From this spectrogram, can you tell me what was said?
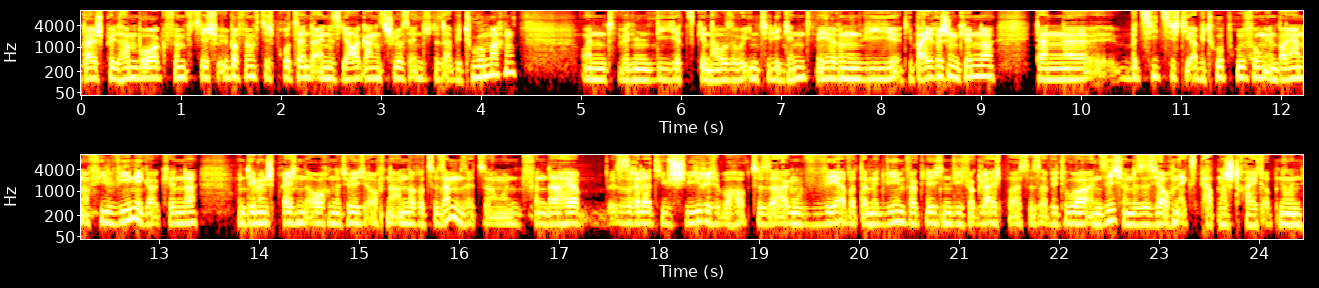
Beispiel Hamburg 50, über 50 Prozent eines Jahrgangs schlussendlich das Abitur machen. Und wenn die jetzt genauso intelligent wären wie die bayerischen Kinder, dann äh, bezieht sich die Abiturprüfung in Bayern auf viel weniger Kinder und dementsprechend auch natürlich auf eine andere Zusammensetzung. Und von daher ist es relativ schwierig überhaupt zu sagen, wer wird da mit wem verglichen, wie vergleichbar ist das Abitur an sich. Und das ist ja auch ein Expertenstreit, ob nun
